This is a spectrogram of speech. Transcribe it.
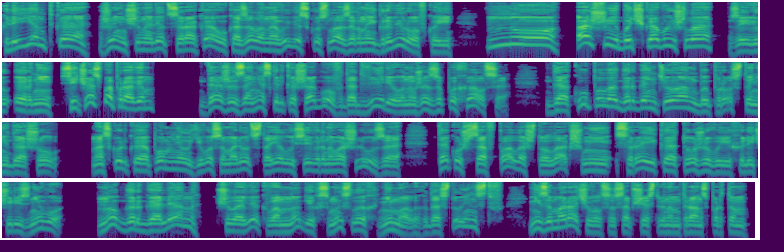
Клиентка, женщина лет сорока, указала на вывеску с лазерной гравировкой. «Но ошибочка вышла», — заявил Эрни. «Сейчас поправим». Даже за несколько шагов до двери он уже запыхался. До купола Гаргантюан бы просто не дошел. Насколько я помнил, его самолет стоял у северного шлюза. Так уж совпало, что Лакшми с Рейка тоже выехали через него. Но Горголян, человек во многих смыслах немалых достоинств, не заморачивался с общественным транспортом.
